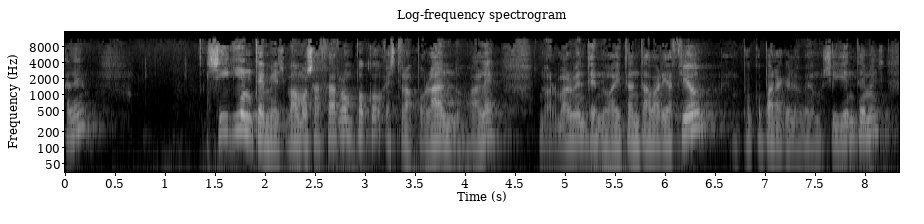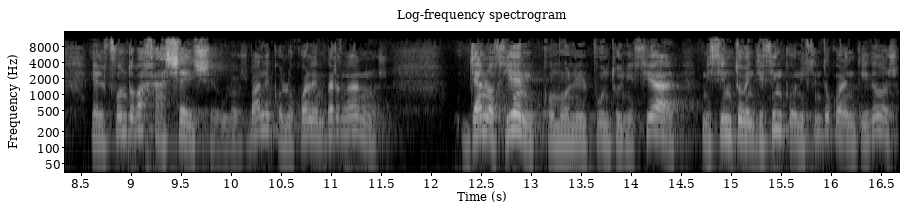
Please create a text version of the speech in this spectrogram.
¿Vale? Siguiente mes, vamos a hacerlo un poco extrapolando, ¿vale? Normalmente no hay tanta variación, un poco para que lo veamos. Siguiente mes, el fondo baja a 6 euros, ¿vale? Con lo cual, en vez de darnos ya no 100 como en el punto inicial, ni 125, ni 142,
